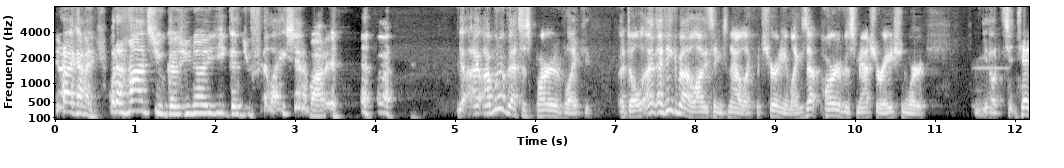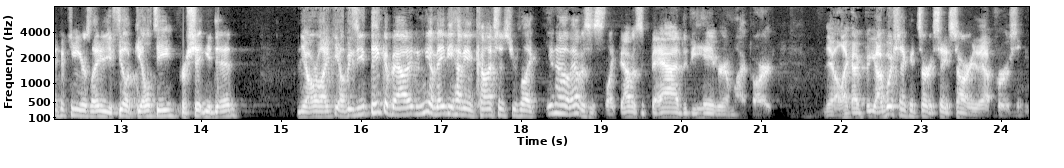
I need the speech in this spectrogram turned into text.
You know that kind of. But it haunts you because you know because you feel like shit about it. yeah, I, I wonder if that's just part of like adult. I, I think about a lot of these things now, like maturity. I'm like, is that part of this maturation where? You know, 10, 15 years later, you feel guilty for shit you did. You know, or like, you know, because you think about it and, you know, maybe having a conscience, you're like, you know, that was just like, that was bad behavior on my part. You know, like I, I wish I could sort of say sorry to that person.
